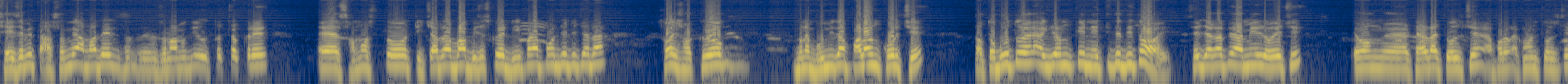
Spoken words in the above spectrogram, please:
সেই হিসেবে তার সঙ্গে আমাদের সোনামুখী উত্তর চক্রের সমস্ত টিচাররা বা বিশেষ করে ডিপাড়া পঞ্চায়েত টিচাররা সবাই সক্রিয় মানে ভূমিকা পালন করছে। তা তবু তো একজনকে নেতৃত্ব দিতে হয়, সেই জায়গাতে আমি রয়েছি এবং খেলাটা চলছে এখন চলছে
